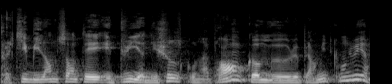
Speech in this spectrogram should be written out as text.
petit bilan de santé. Et puis, il y a des choses qu'on apprend, comme le permis de conduire.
